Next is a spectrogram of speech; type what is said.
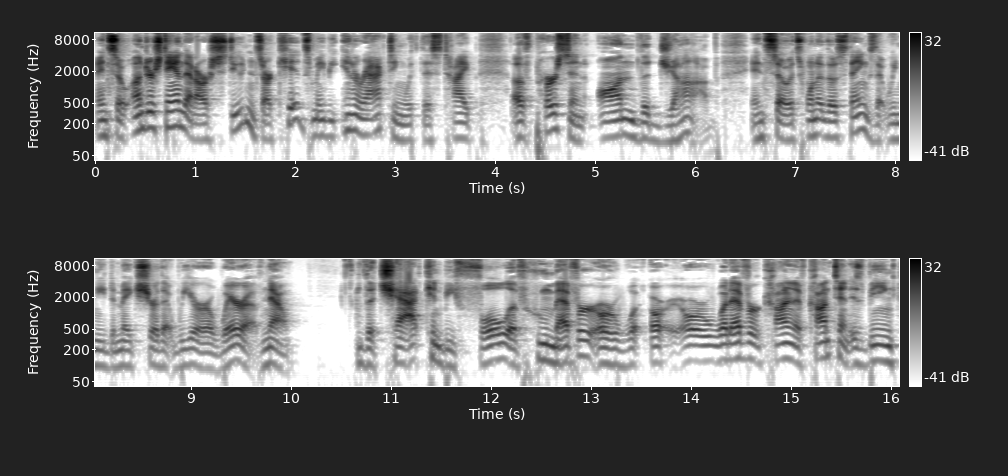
And so understand that our students, our kids may be interacting with this type of person on the job. And so it's one of those things that we need to make sure that we are aware of. Now, the chat can be full of whomever or what or, or whatever kind of content is being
